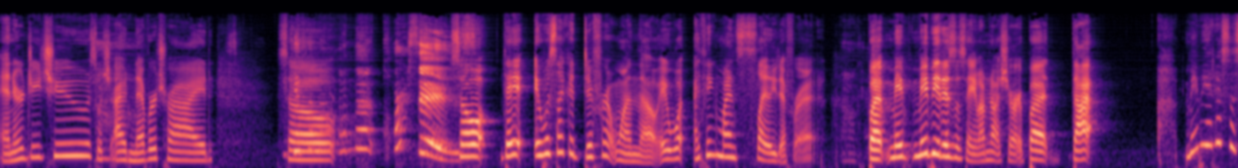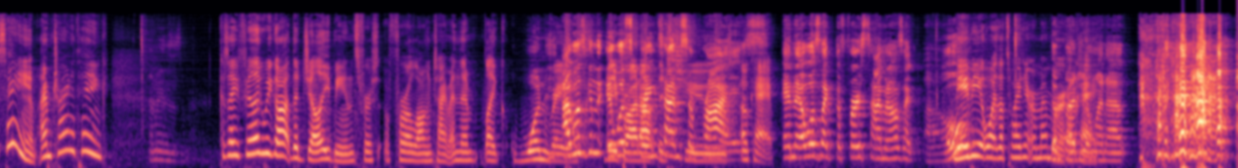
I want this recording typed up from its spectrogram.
energy chews, which I'd never tried. So on the courses. so they it was like a different one though. It wa- I think mine's slightly different. But maybe maybe it is the same. I'm not sure. But that maybe it is the same. I'm trying to think I mean, because I feel like we got the jelly beans for for a long time, and then like one race. I was gonna. It was springtime surprise. Okay, and that was like the first time, and I was like, oh, maybe it was. That's why I didn't remember. the budget okay. went up.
